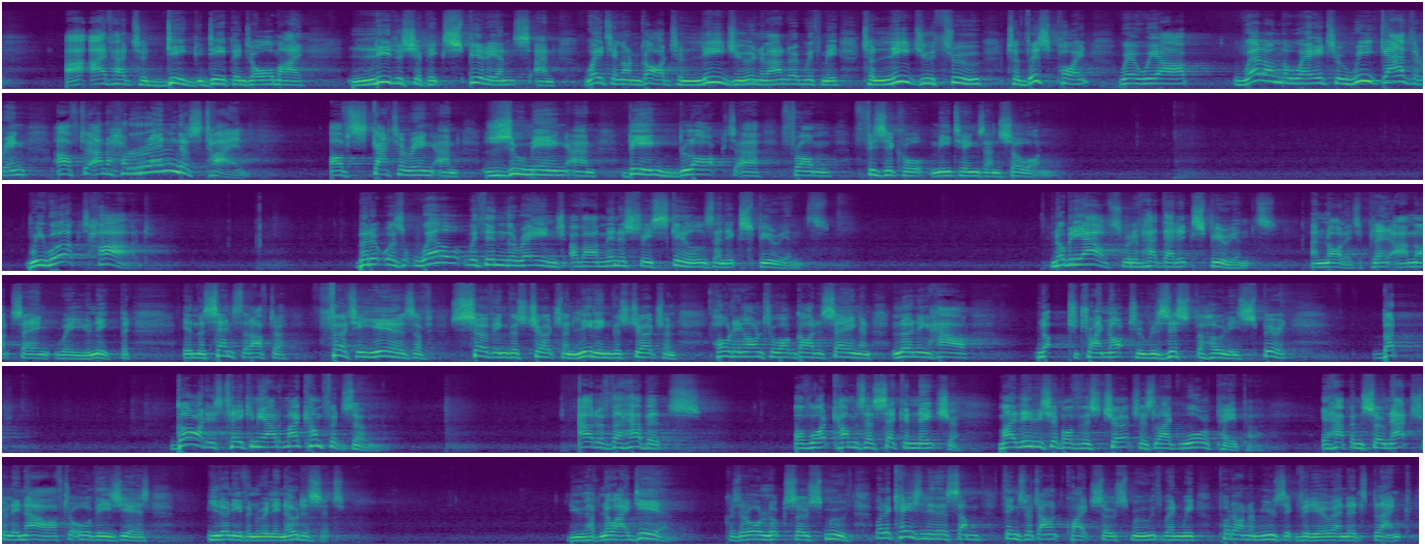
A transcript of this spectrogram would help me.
I, have had to dig deep into all my leadership experience and waiting on God to lead you, and Amanda with me, to lead you through to this point where we are well on the way to regathering after an horrendous time of scattering and zooming and being blocked uh, from physical meetings and so on. We worked hard, but it was well within the range of our ministry skills and experience. Nobody else would have had that experience and knowledge. I'm not saying we're unique, but in the sense that after 30 years of serving this church and leading this church and holding on to what God is saying and learning how not to try not to resist the Holy Spirit. But God is taking me out of my comfort zone, out of the habits of what comes as second nature. My leadership of this church is like wallpaper. It happens so naturally now after all these years, you don't even really notice it. You have no idea because it all looks so smooth. Well, occasionally there's some things that aren't quite so smooth when we put on a music video and it's blank.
